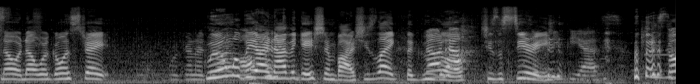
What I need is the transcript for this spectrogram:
No, no, we're going straight. We're gonna Gloom will be our and- navigation bar. She's like the Google. No, no. She's a Siri. GPS. Go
